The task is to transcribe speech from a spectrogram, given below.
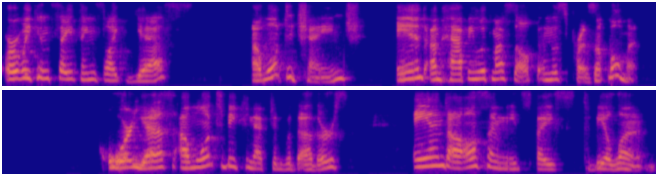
Or we can say things like, yes, I want to change and I'm happy with myself in this present moment. Or, yes, I want to be connected with others and I also need space to be alone.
